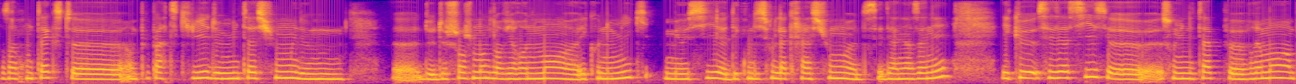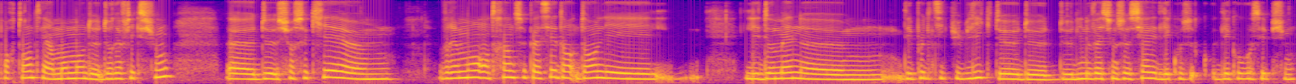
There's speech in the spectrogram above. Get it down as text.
dans un contexte euh, un peu particulier de mutation et de, euh, de, de changement de l'environnement économique, mais aussi des conditions de la création de ces dernières années, et que ces assises sont une étape vraiment importante et un moment de, de réflexion de, sur ce qui est vraiment en train de se passer dans, les domaines euh, des politiques publiques, de, l'innovation sociale et de l'éco-conception.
